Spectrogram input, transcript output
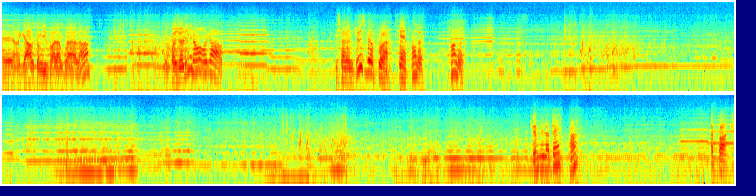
Eh, regarde comme il va la voile, hein? C'est pas joli, non? Regarde. Il s'amène juste vers toi. Tiens, prends-le. Prends-le. Aimes les lapins, hein? À Pâques,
